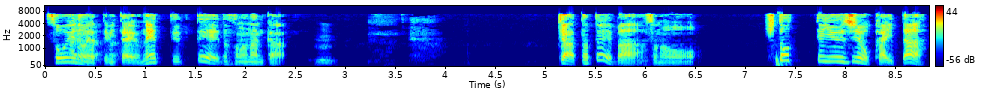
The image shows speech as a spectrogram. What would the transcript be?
そういうのをやってみたいよねって言って、そのなんか、うん。じゃあ、例えば、その、人っていう字を書いた、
